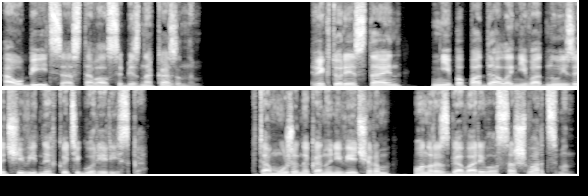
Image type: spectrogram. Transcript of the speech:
а убийца оставался безнаказанным. Виктория Стайн не попадала ни в одну из очевидных категорий риска. К тому же накануне вечером он разговаривал со Шварцман.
